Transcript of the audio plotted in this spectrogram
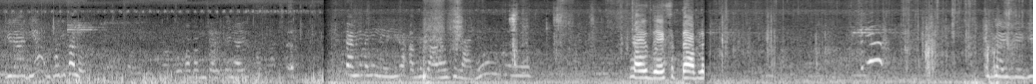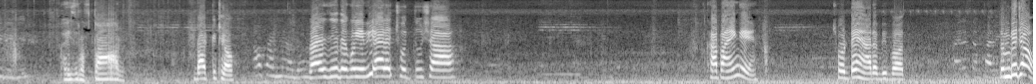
गिरा दिया उठा के खा लो तो अब हम चलते हैं गाइस फैमिली मैंने ले लिया अब मैं जा रहा हूँ खिलाने। उनको गाइस देख सकते हैं आप लोग। गाइस देखिए देखिए। गाइस रफ्तार। बैठ के खिलाओ। गाइस ये देखो ये भी आ रहा है छोटू शाह खा पाएँगे? छोटे हैं यार अभी बहुत। तुम भी जाओ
